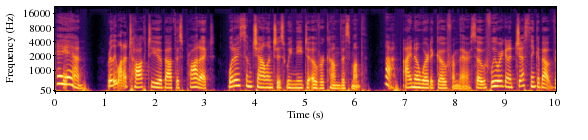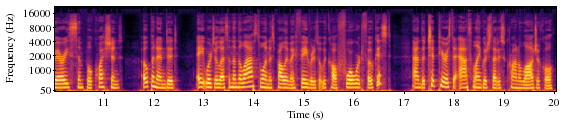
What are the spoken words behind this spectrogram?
Hey, Ann, really want to talk to you about this product. What are some challenges we need to overcome this month? Ah, I know where to go from there. So if we were going to just think about very simple questions, open ended, eight words or less, and then the last one is probably my favorite, is what we call forward focused. And the tip here is to ask language that is chronological.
